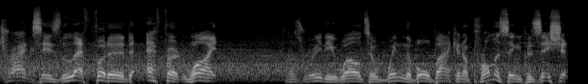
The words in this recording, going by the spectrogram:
drags his left footed effort wide. Does really well to win the ball back in a promising position.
